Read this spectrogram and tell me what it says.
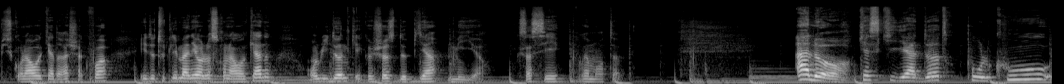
puisqu'on la recadre à chaque fois. Et de toutes les manières, lorsqu'on la recadre, on lui donne quelque chose de bien meilleur. Donc ça, c'est vraiment top. Alors, qu'est-ce qu'il y a d'autre pour le coup?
